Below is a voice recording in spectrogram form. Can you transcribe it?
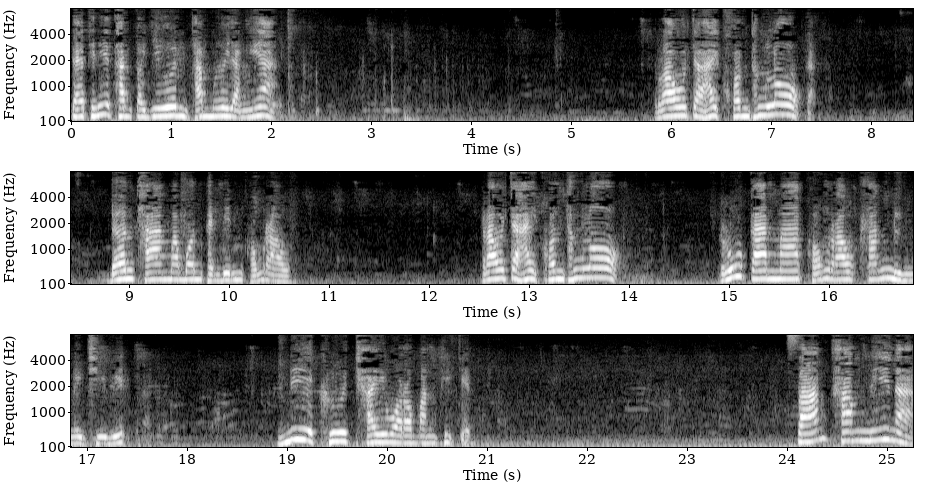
แต่ทีนี้ท่านก็ยืนทำมืออย่างเนี้ย เราจะให้คนทั้งโลกเดินทางมาบนแผ่นดินของเรา เราจะให้คนทั้งโลก รู้การมาของเราครั้งหนึ่งในชีวิต นี่คือชัยวรมันที่เจ็ดสามคำนี้น่ะ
